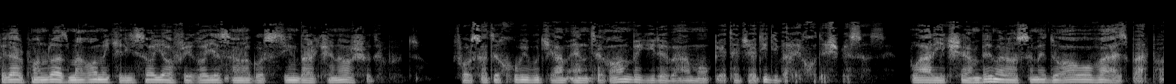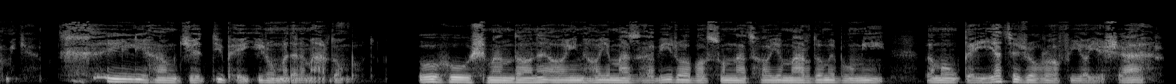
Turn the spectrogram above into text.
پدر پانلو از مقام کلیسای آفریقای سن برکنار شده بود. فرصت خوبی بود که هم انتقام بگیره و هم موقعیت جدیدی برای خودش بسازه. او هر یک شنبه مراسم دعا و وعظ برپا می‌کرد. خیلی هم جدی پیگیر اومدن مردم بود. او هوشمندانه آینهای مذهبی را با سنتهای مردم بومی و موقعیت جغرافیای شهر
